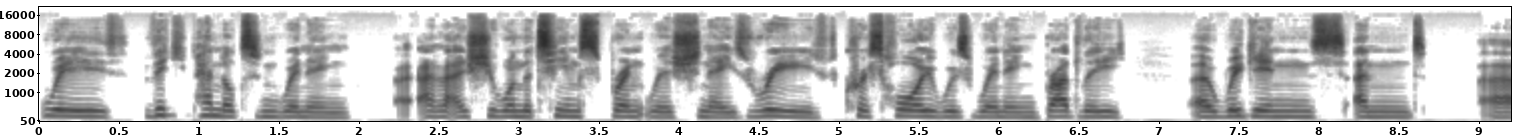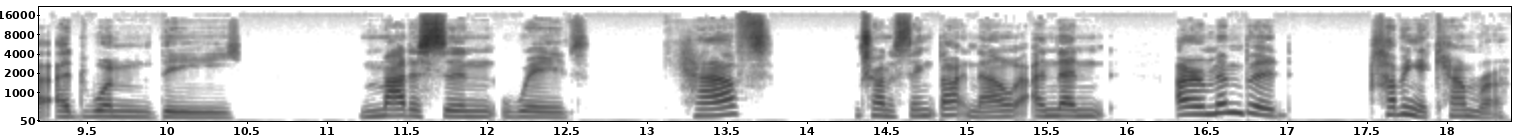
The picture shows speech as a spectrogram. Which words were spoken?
with Vicky Pendleton winning, and she won the team sprint with Shanaze Reade. Chris Hoy was winning, Bradley uh, Wiggins, and uh, had won the Madison with Cav. I'm trying to think back now. And then I remembered having a camera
